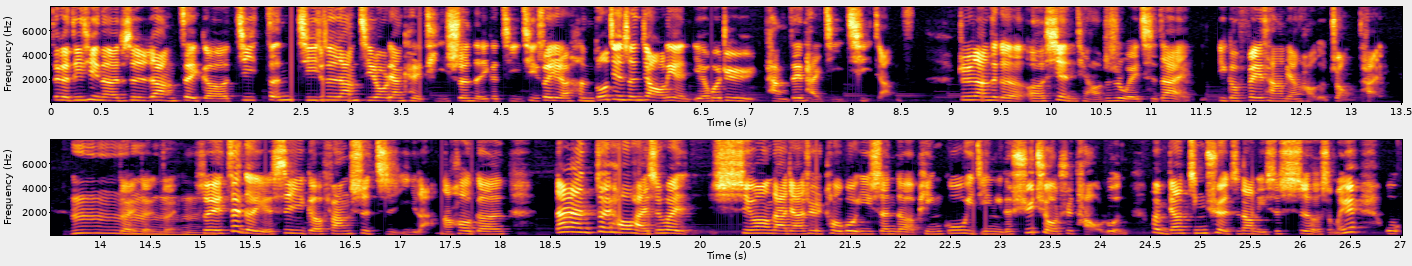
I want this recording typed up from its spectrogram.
这个机器呢，就是让这个肌增肌，就是让肌肉量可以提升的一个机器。所以很多健身教练也会去躺这台机器，这样子，就是让这个呃线条就是维持在一个非常良好的状态。嗯，对对对，所以这个也是一个方式之一啦。然后跟当然，最后还是会希望大家去透过医生的评估以及你的需求去讨论，会比较精确知道你是适合什么。因为我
